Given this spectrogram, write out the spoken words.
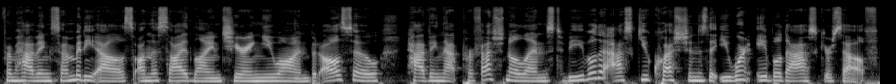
from having somebody else on the sideline cheering you on, but also having that professional lens to be able to ask you questions that you weren't able to ask yourself.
